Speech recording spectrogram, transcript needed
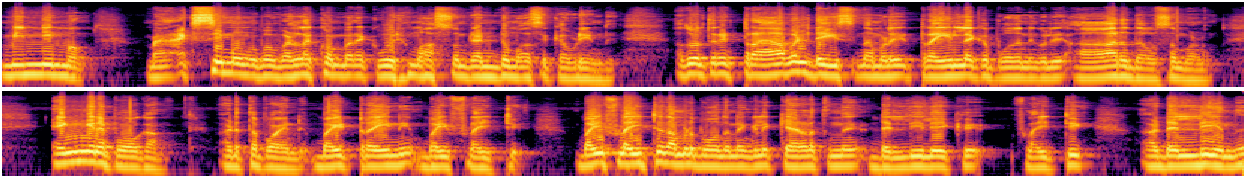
മിനിമം മാക്സിമം ഇപ്പോൾ വെള്ളക്കൊമ്പനൊക്കെ ഒരു മാസം രണ്ട് മാസമൊക്കെ അവിടെയുണ്ട്. അതുപോലെ തന്നെ ട്രാവൽ ഡേയ്സ് നമ്മൾ ട്രെയിനിലൊക്കെ പോകുന്നുണ്ടെങ്കിൽ ആറ് ദിവസം വേണം. എങ്ങനെ പോകാം? അടുത്ത point by train by flight by flight നമ്മൾ പോകുന്നുണ്ടെങ്കിൽ കേരളത്തിൽ നിന്ന് ഡൽഹിയിലേക്ക് ഫ്ലൈറ്റ് ഡൽഹി നിന്ന്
